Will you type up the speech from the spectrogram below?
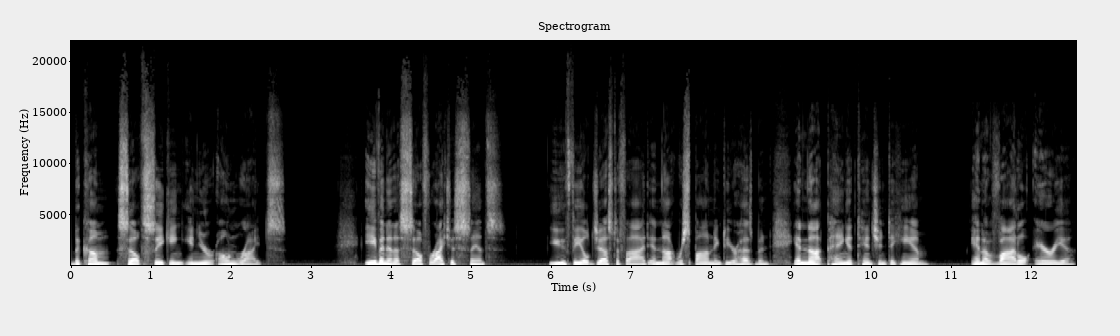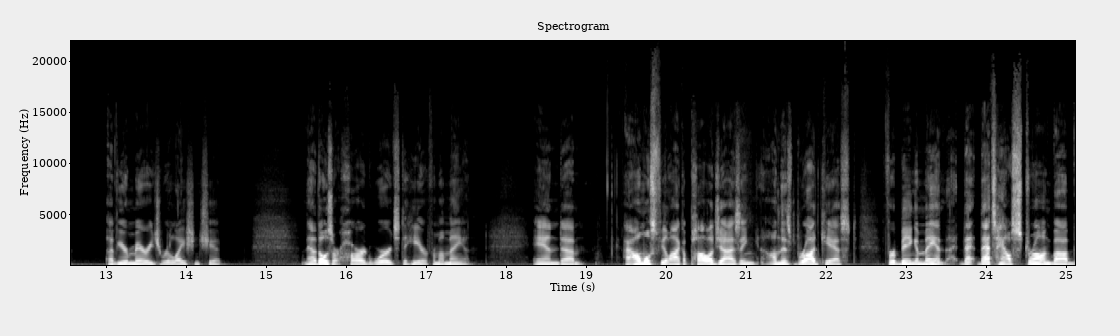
become self seeking in your own rights, even in a self righteous sense? you feel justified in not responding to your husband, in not paying attention to him in a vital area of your marriage relationship? Now, those are hard words to hear from a man. And um, I almost feel like apologizing on this broadcast for being a man. That, that's how strong, Bob,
